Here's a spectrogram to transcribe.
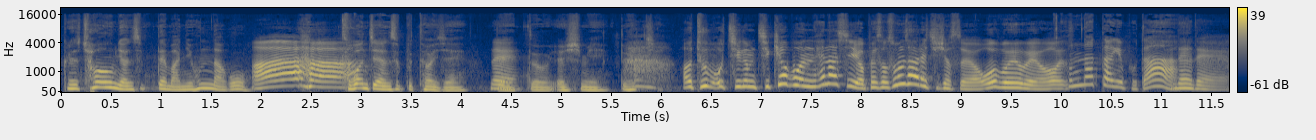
그래서 처음 연습 때 많이 혼나고 아~ 두 번째 연습부터 이제 네. 네, 또 열심히 또 했죠. 아, 두, 어, 지금 지켜본 해나 씨 옆에서 손살해 주셨어요. 어, 왜요, 왜요? 혼났다기보다. 네네.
